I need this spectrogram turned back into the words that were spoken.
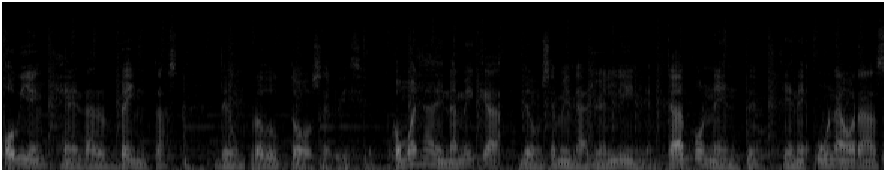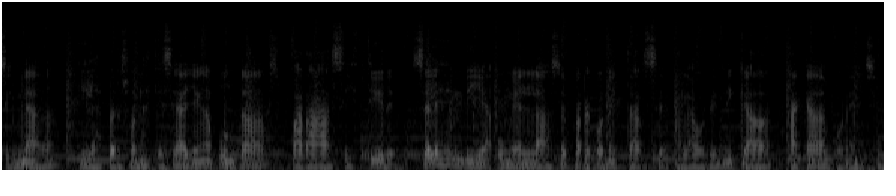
o bien generar ventas de un producto o servicio. ¿Cómo es la dinámica de un seminario en línea? Cada ponente tiene una hora asignada y las personas que se hayan apuntadas para asistir se les envía un enlace para conectarse a la hora indicada a cada ponencia.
